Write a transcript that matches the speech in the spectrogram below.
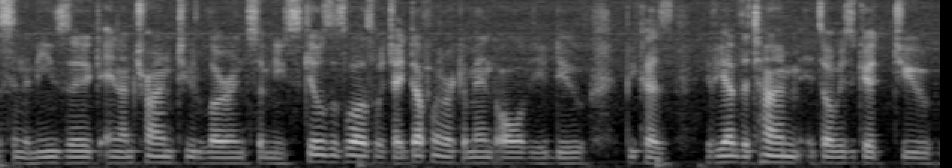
listening to music, and I'm trying to learn some new skills as well, which I definitely recommend all of you do because if you have the time, it's always good to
